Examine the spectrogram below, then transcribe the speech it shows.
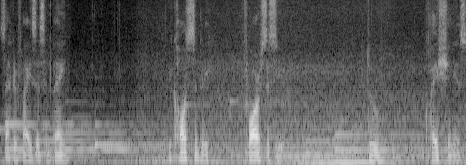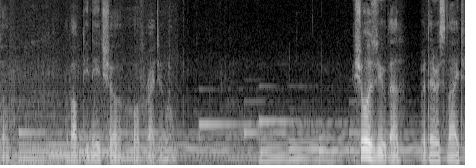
sacrifices and pain. It constantly forces you to question yourself about the nature of right and wrong. Shows you that where there is light,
